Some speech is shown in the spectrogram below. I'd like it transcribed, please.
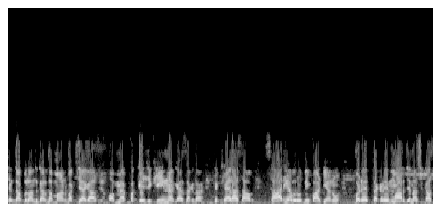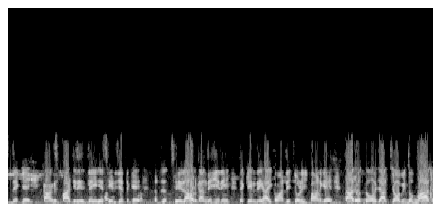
ਝੰਡਾ ਬੁਲੰਦ ਕਰਨ ਦਾ ਮਾਣ ਬਖਸ਼ਿਆ ਹੈਗਾ ਔਰ ਮੈਂ ਪੱਕੇ ਯਕੀਨ ਨਾਲ ਕਹਿ ਸਕਦਾ ਕਿ ਖਹਿਰਾ ਸਾਹਿਬ ਸਾਰੀਆਂ ਵਿਰੋਧੀ ਪਾਰਟੀਆਂ ਨੂੰ ਬੜੇ ਤਕੜੇ ਮਾਰਜਨ ਨਾਲ ਸ਼ਿਕਸਤ ਦੇ ਕੇ ਕਾਂਗਰਸ ਪਾਰਟੀ ਦੀ ਲਈ ਇਹ ਸੀਟ ਜਿੱਤ ਕੇ ਸ੍ਰੀ ਰਾਹੁਲ ਗਾਂਧੀ ਜੀ ਦੀ ਤੇ ਕੇਂਦਰੀ ਹਾਈ ਕਮਾਂਡ ਦੀ ਝੋਲੀ ਪਾਣਗੇ। ਤਾਂ ਜੋ 2024 ਤੋਂ ਬਾਅਦ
